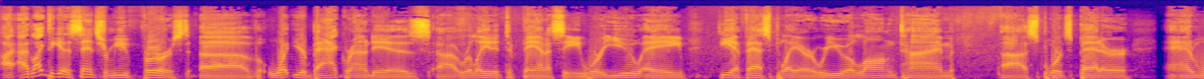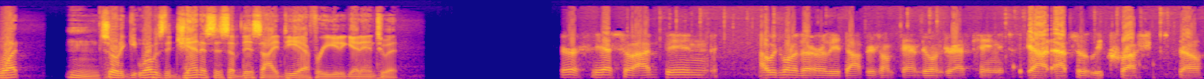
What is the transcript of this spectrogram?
I- would like to get a sense from you first of what your background is uh, related to fantasy. Were you a DFS player? Were you a long time uh, sports better? And what hmm, sort of what was the genesis of this idea for you to get into it? Sure. Yeah. So I've been. I was one of the early adopters on FanDuel and DraftKings. I got absolutely crushed. So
